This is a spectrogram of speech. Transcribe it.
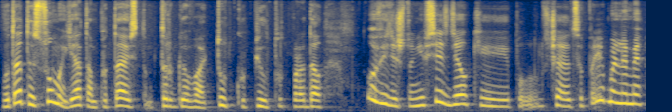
вот этой суммой я там пытаюсь там, торговать, тут купил, тут продал. Увидит, что не все сделки получаются прибыльными,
